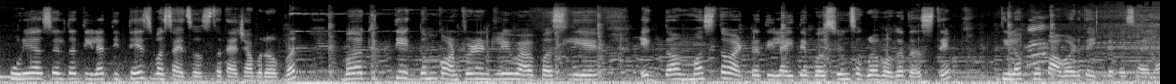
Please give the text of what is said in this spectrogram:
पुढे असेल तर तिला तिथेच बसायचं असतं त्याच्याबरोबर. बघा किती एकदम कॉन्फिडेंटली बसली आहे एकदम मस्त वाटतं तिला इथे बसून सगळं बघत असते. तिला खूप आवडतं इकडे बसायला.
